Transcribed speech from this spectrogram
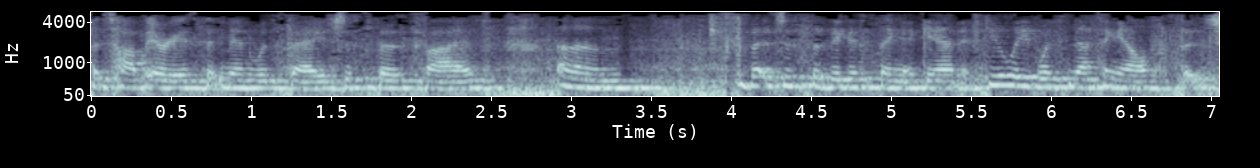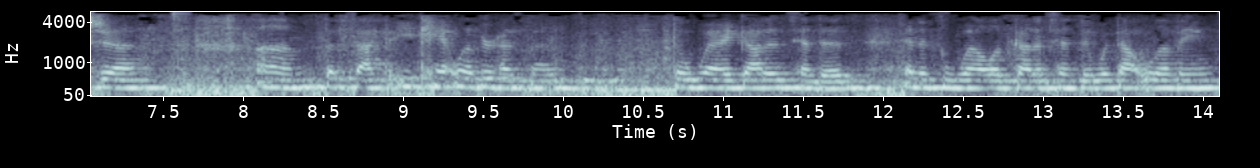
the top areas that men would say, just those five. Um, but just the biggest thing again, if you leave with nothing else but just um, the fact that you can't love your husband the way God intended and as well as God intended without loving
